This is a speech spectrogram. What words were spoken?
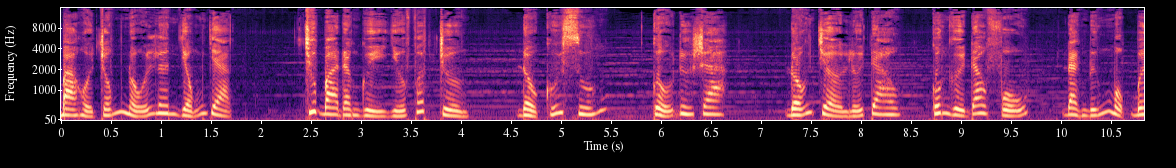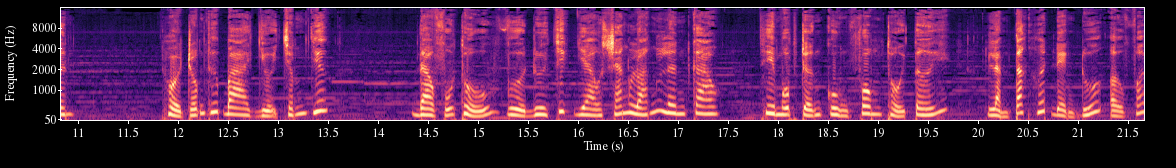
ba hội trống nổi lên dõng dạc. Chú ba đang quỳ giữa pháp trường, đầu cúi xuống, cổ đưa ra, đón chờ lưỡi đao của người đao phủ đang đứng một bên. Hồi trống thứ ba vừa chấm dứt, Đao phủ thủ vừa đưa chiếc dao sáng loáng lên cao, thì một trận cuồng phong thổi tới, làm tắt hết đèn đuốc ở pháp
